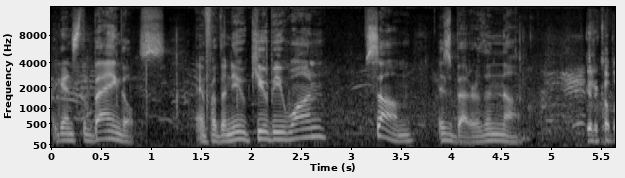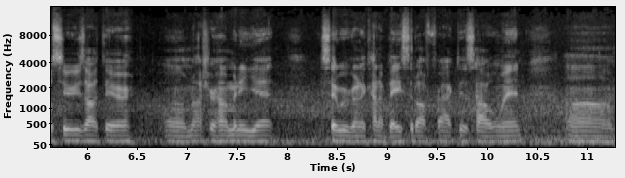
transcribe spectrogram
against the Bengals. And for the new QB1, some is better than none. Get a couple series out there. I'm um, not sure how many yet said we were going to kind of base it off practice, how it went. Um,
